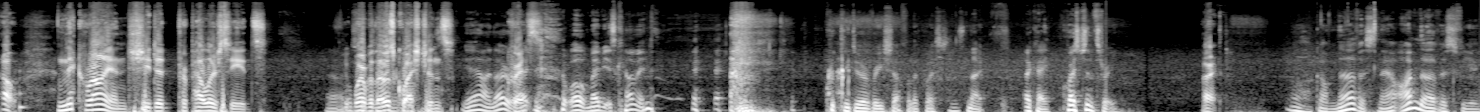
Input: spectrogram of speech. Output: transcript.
oh, Nick Ryan. She did Propeller Seeds. Uh, Where were those questions? Yeah, I know, Chris? right? well, maybe it's coming. Quickly do a reshuffle of questions. No. Okay, question three. Alright. Oh god, I'm nervous now. I'm nervous for you.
